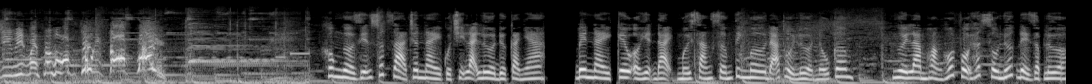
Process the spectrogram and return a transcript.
ชีวิตมันสงบสุขอีกต่อไป Không ngờ diễn xuất giả chân này của chị lại lừa được cả nhà. Bên này kêu ở hiện đại mới sáng sớm tinh mơ đã thổi lửa nấu cơm. Người làm hoảng hốt vội hất xô nước để dập lửa.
